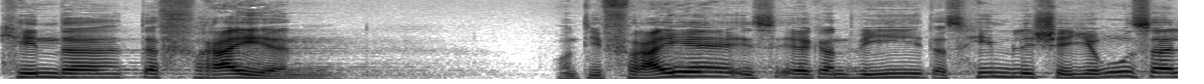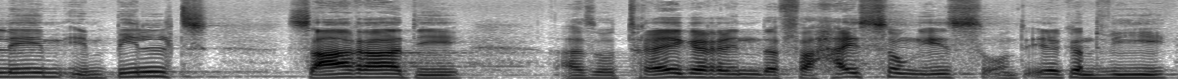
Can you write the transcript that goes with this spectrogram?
Kinder der Freien. Und die Freie ist irgendwie das himmlische Jerusalem im Bild. Sarah, die also Trägerin der Verheißung ist und irgendwie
